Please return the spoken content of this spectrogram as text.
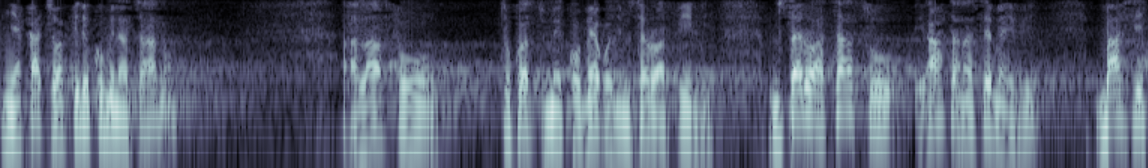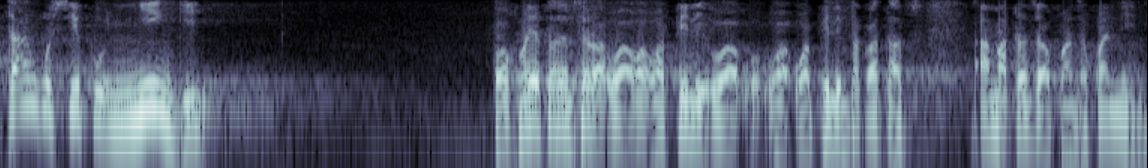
Nyakati wa pili kumi na tano. Alafu tulikuwa tumekomea kwenye mstari wa pili. Mstari wa tatu hasa anasema hivi basi tangu siku nyingi tuanze mstari wa, wa, wa, pili, wa, wa, wa pili mpaka watatu ama tuanze wa kwanza kwani nini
